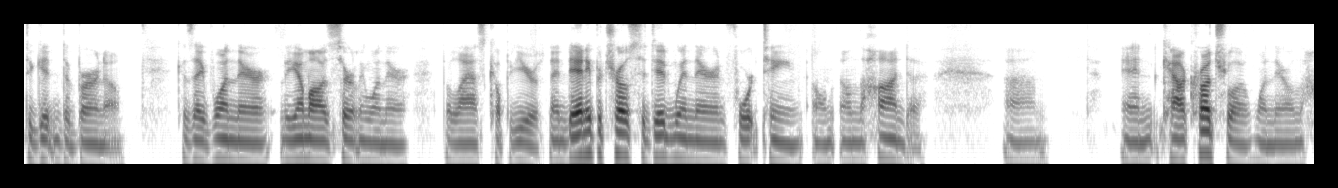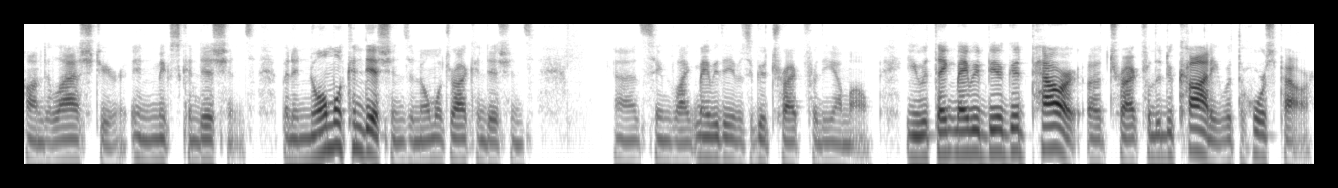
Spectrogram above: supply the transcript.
to getting to Brno because they've won there. The Yamaha has certainly won there the last couple years. Now, Dani Pedrosa did win there in 14 on, on the Honda. Um, and Cal Crutchlow won there on the Honda last year in mixed conditions. But in normal conditions, in normal dry conditions, uh, it seemed like maybe it was a good track for the Yamaha. You would think maybe it'd be a good power uh, track for the Ducati with the horsepower.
